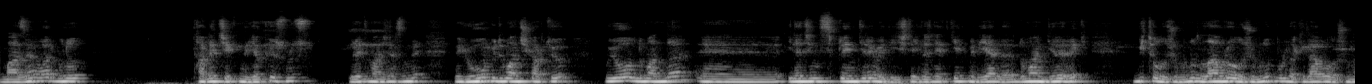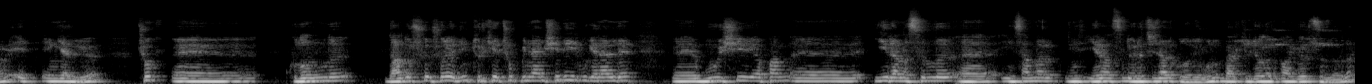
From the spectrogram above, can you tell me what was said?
malzeme var. Bunu tablet şeklinde yakıyorsunuz üretim aşamasında ve yoğun bir duman çıkartıyor. Bu yoğun dumanda e, ilacın spreyin giremediği, işte ilacın etki etmediği yerlere duman girerek bit oluşumunu, lavra oluşumunu, buradaki lavra oluşumlarını engelliyor. Çok e, kullanımlı daha doğrusu şöyle diyeyim Türkiye çok bilinen bir şey değil. Bu genelde e, bu işi yapan e, İran asıllı e, insanlar İran asıllı üreticiler kullanıyor bunu. Belki videoları falan görürsünüz orada.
